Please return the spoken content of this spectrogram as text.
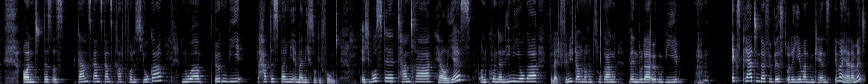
Und das ist ganz, ganz, ganz kraftvolles Yoga. Nur irgendwie hat es bei mir immer nicht so gefunkt. Ich wusste, Tantra, hell yes. Und Kundalini-Yoga, vielleicht finde ich da auch noch einen Zugang, wenn du da irgendwie Expertin dafür bist oder jemanden kennst, immer her damit.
